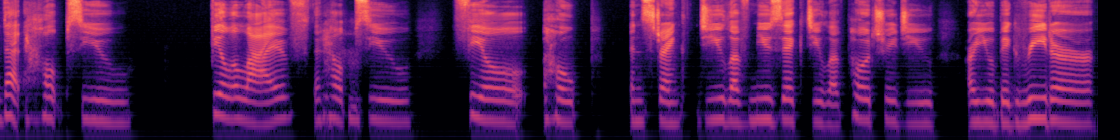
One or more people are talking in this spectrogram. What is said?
that helps you feel alive, that Mm-hmm. helps you feel hope and strength? Do you love music? Do you love poetry? Do you are you a big reader?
